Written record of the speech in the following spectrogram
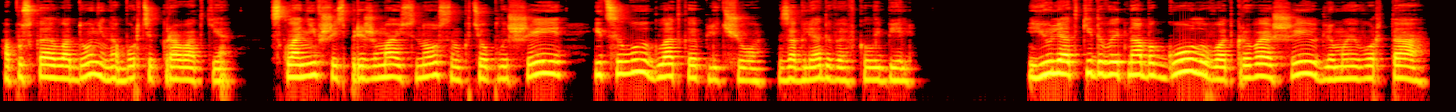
опуская ладони на бортик кроватки. Склонившись, прижимаюсь носом к теплой шее и целую гладкое плечо, заглядывая в колыбель. Юля откидывает на бок голову, открывая шею для моего рта.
